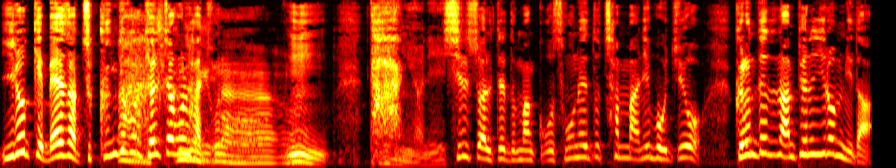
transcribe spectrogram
이렇게 매사 즉흥적으로 결정을 하죠. 음, 당연히 실수할 때도 많고 손해도 참 많이 보죠. 그런데도 남편은 이럽니다.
